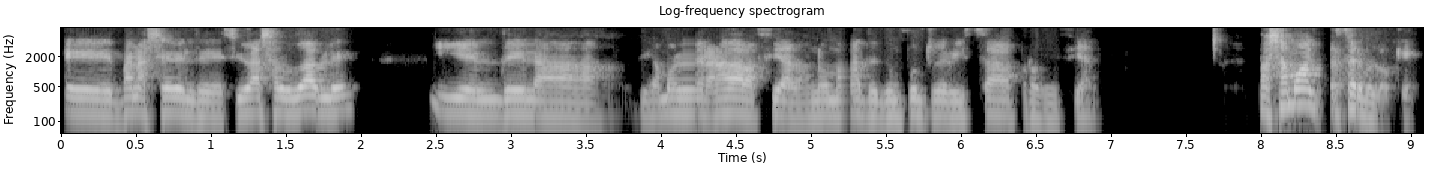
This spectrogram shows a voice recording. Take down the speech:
eh, van a ser el de ciudad saludable y el de la, digamos, la Granada vaciada, no más desde un punto de vista provincial. Pasamos al tercer bloque,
